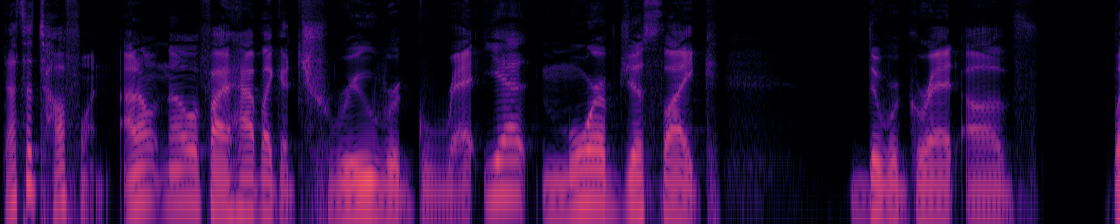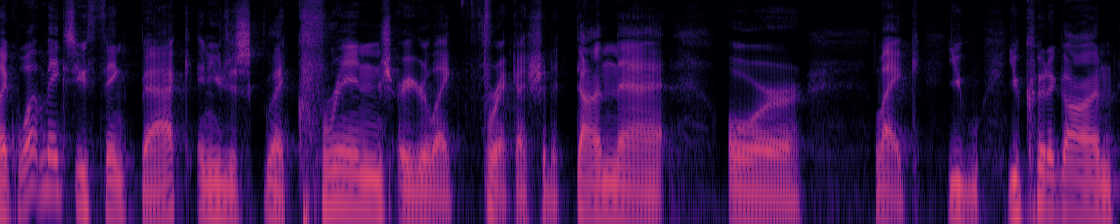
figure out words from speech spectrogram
That's a tough one. I don't know if I have like a true regret yet. More of just like the regret of Like, what makes you think back and you just like cringe, or you're like, "Frick, I should have done that," or like you you could have gone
